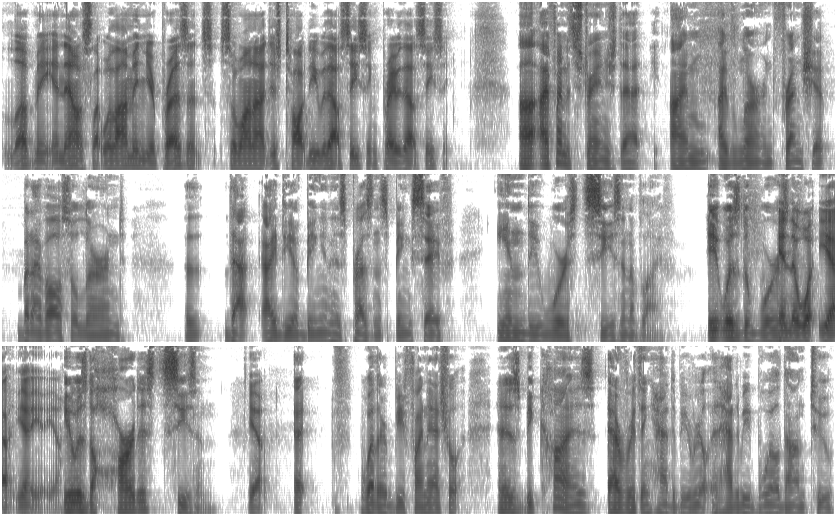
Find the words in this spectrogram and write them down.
loved me. And now it's like, well, I'm in your presence, so why not just talk to you without ceasing, pray without ceasing? Uh, I find it strange that I'm I've learned friendship, but I've also learned uh, that idea of being in His presence, being safe in the worst season of life. It was the worst. In the what? Yeah, yeah, yeah, yeah. it was the hardest season, Yeah. uh, whether it be financial, and it was because everything had to be real. It had to be boiled down to:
